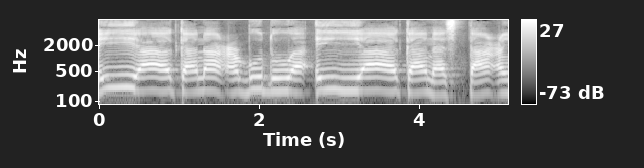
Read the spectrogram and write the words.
Iyyaka na'budu wa iyyaka nasta'in.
